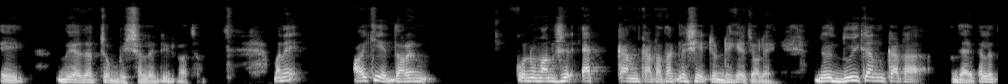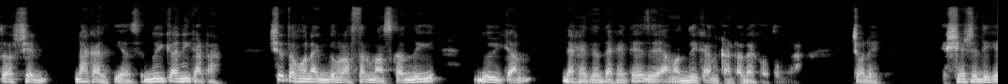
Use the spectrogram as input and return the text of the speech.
এই দুই হাজার চব্বিশ সালের নির্বাচন। মানে হয় কি, ধরেন কোনো মানুষের এক কান কাটা থাকলে সে একটু ঢেকে চলে। যদি দুই কান কাটা যায়, তাহলে তো সে ঢাকার কি আছে? দুই কানই কাটা। সে তখন একদম রাস্তার মাঝখান দিয়ে দুই কান দেখাইতে দেখাইতে যে, আমার দুই কান কাটা, দেখো তোমরা, চলে। শেষের দিকে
